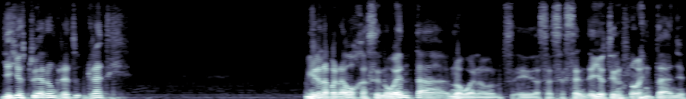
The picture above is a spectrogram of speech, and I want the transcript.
y ellos estudiaron gratis. Mira la paradoja, hace 90, no bueno, eh, hace 60, ellos tienen 90 años,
